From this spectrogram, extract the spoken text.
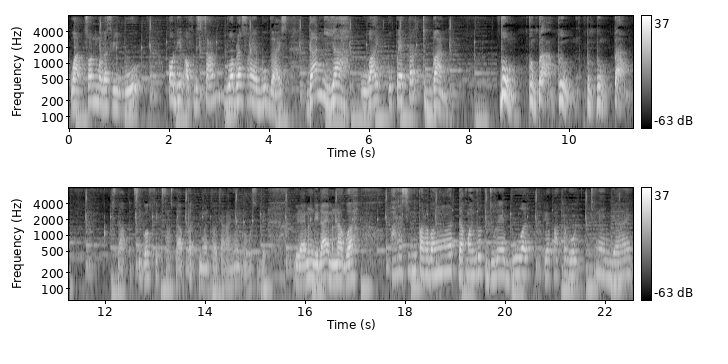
Watson 15.000 Odin of the Sun 12.000 guys. Dan ya White Puppeter ceban. Boom boom bam boom boom boom bam. Harus dapet sih gue fix harus dapet. Gimana tahu caranya gue harus beli. Beli diamond beli diamond nah gue parah sih ini parah banget. Dark My Hero 7000 buat Cleopatra goceng anjay.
